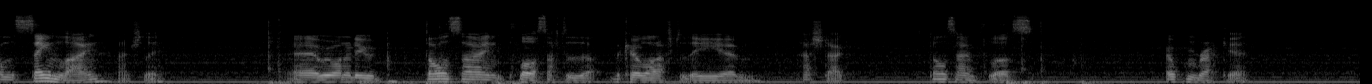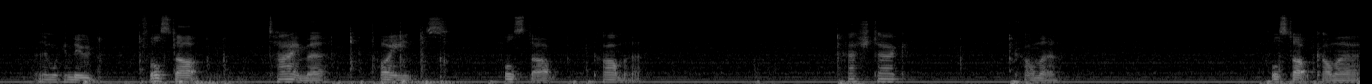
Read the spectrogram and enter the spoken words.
on the same line actually, uh, we want to do dollar sign plus after the the colon after the um, hashtag, dollar sign plus open bracket, and then we can do full stop, timer, points, full stop, comma, hashtag, comma, full stop, comma,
